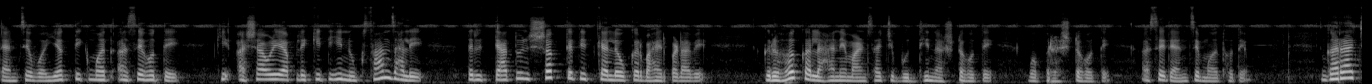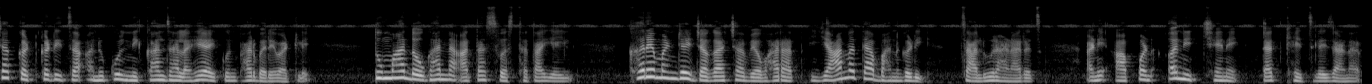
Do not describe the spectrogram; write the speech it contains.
त्यांचे वैयक्तिक मत असे होते की अशावेळी आपले कितीही नुकसान झाले तरी त्यातून शक्य तितक्या लवकर बाहेर पडावे. ग्रहकलहाने माणसाची बुद्धी नष्ट होते व भ्रष्ट होते असे त्यांचे मत होते. घराच्या कटकटीचा अनुकूल निकाल झाला हे ऐकून फार बरे वाटले. तुम्हा दोघांना आता स्वस्थता येईल. खरे म्हणजे जगाच्या व्यवहारात या न त्या भानगडी चालू राहणारच आणि आपण अनिच्छेने त्यात खेचले जाणार.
